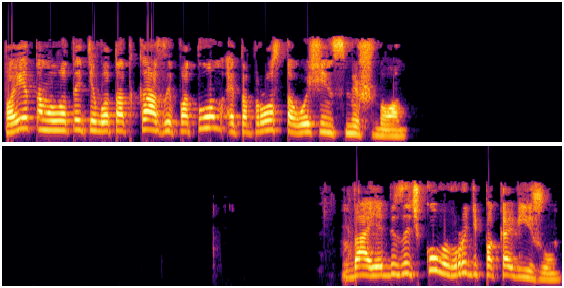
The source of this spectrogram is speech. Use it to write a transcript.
Поэтому вот эти вот отказы потом, это просто очень смешно. Да, я без очков и вроде пока вижу.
